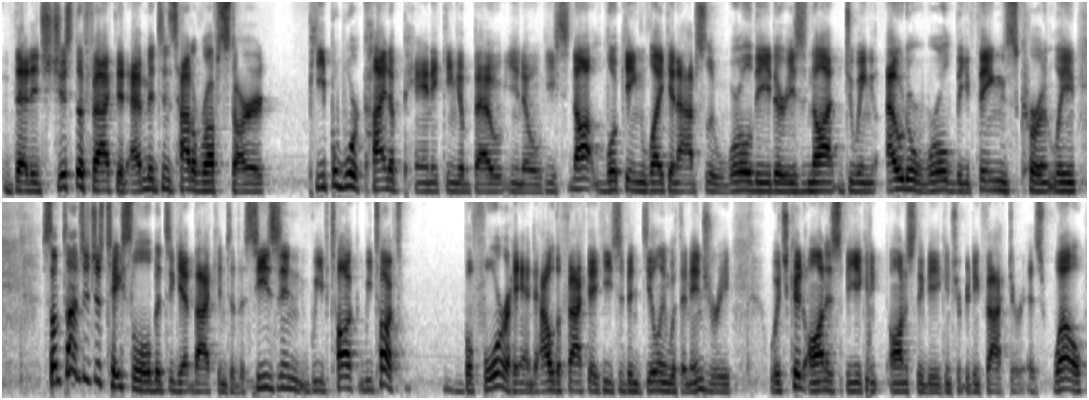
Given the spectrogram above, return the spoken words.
that it's just the fact that Edmonton's had a rough start. People were kind of panicking about, you know, he's not looking like an absolute world eater. He's not doing outer worldly things currently. Sometimes it just takes a little bit to get back into the season. We've talked we talked beforehand how the fact that he's been dealing with an injury, which could honest be, honestly be a contributing factor as well.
